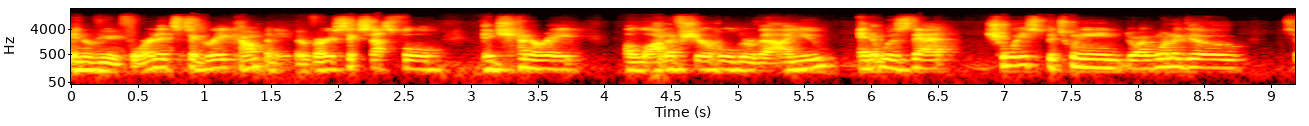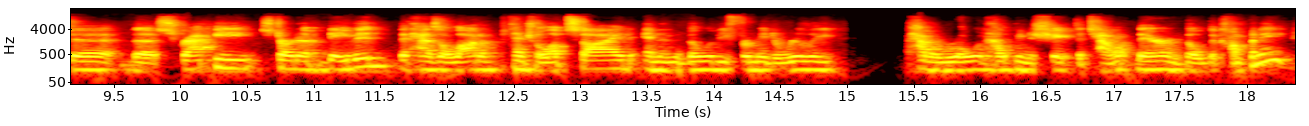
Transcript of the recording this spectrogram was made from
interviewing for. And it's a great company. They're very successful. They generate a lot of shareholder value. And it was that choice between do I want to go to the scrappy startup David that has a lot of potential upside and an ability for me to really have a role in helping to shape the talent there and build the company,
